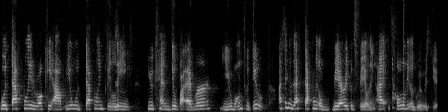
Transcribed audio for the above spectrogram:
will definitely rock it up. You will definitely believe you can do whatever you want to do. I think that's definitely a very good feeling. I totally agree with you.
